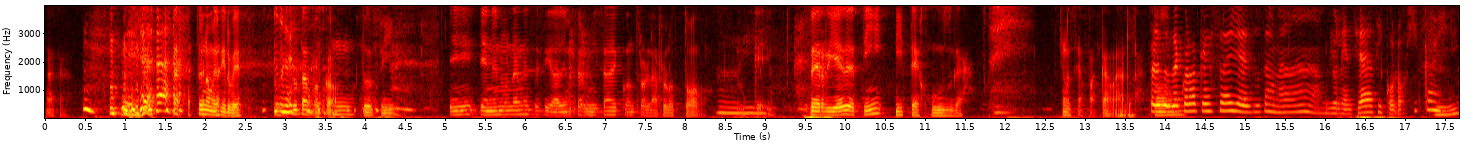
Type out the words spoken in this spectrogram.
acá. Tú no me sirves. Pues tú tampoco. Tú sí. Y tienen una necesidad enfermiza de controlarlo todo. Ok. Se ríe de ti y te juzga. O sea, para acabarla. Pero Todo ¿estás de acuerdo que esa ya es o sea, una violencia psicológica? Sí.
